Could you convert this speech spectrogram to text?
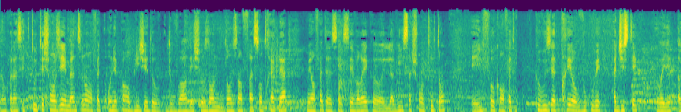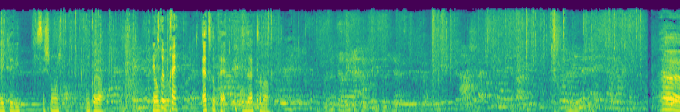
Donc voilà, c'est tout est changé. Maintenant, en fait, on n'est pas obligé de, de voir des choses dans, dans une façon très claire. Mais en fait, euh, c'est vrai que la vie, ça change tout le temps. Et il faut qu'en fait, que vous êtes prêt, vous pouvez ajuster, vous voyez, avec la vie qui se change. Donc voilà. Être Donc, prêt. Être prêt, exactement. Euh,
